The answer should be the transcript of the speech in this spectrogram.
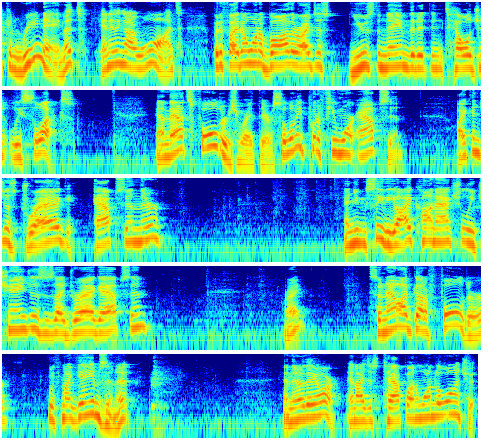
can rename it, anything I want, but if I don't want to bother, I just use the name that it intelligently selects. And that's folders right there. So let me put a few more apps in. I can just drag apps in there. And you can see the icon actually changes as I drag apps in. Right? So now I've got a folder with my games in it. And there they are. And I just tap on one to launch it.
